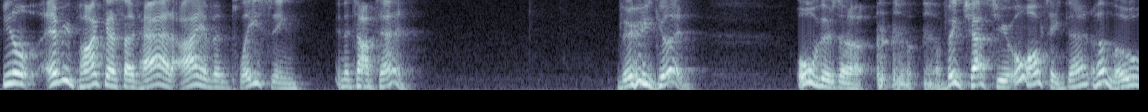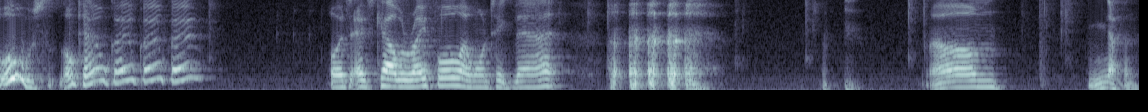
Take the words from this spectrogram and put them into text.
You know, every podcast I've had, I have been placing in the top 10. Very good. Oh, there's a, a big chest here. Oh, I'll take that. Hello. Oh, okay, okay, okay, okay. Oh, it's Excalibur rifle. I won't take that. Um, nothing.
